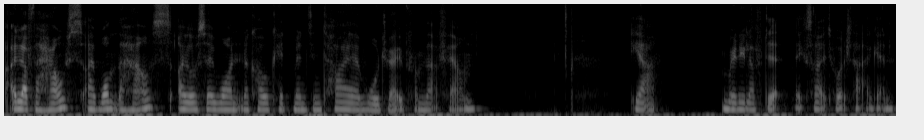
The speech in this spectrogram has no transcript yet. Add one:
I love the house. I want the house. I also want Nicole Kidman's entire wardrobe from that film. Yeah, really loved it. Excited to watch that again.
